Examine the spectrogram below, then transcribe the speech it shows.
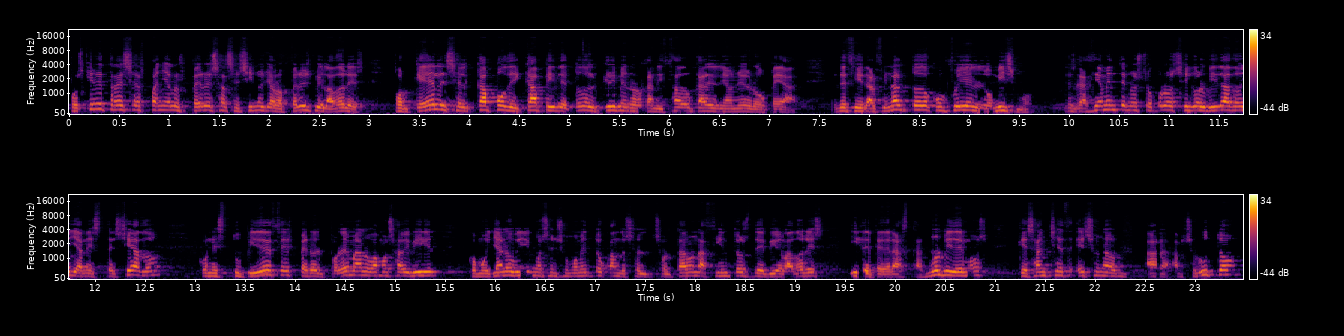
Pues quiere traerse a España a los peores asesinos y a los peores violadores, porque él es el capo de capi de todo el crimen organizado que hay en la Unión Europea. Es decir, al final todo confluye en lo mismo. Desgraciadamente nuestro pueblo sigue olvidado y anestesiado con estupideces, pero el problema lo vamos a vivir como ya lo vivimos en su momento cuando se soltaron a cientos de violadores y de pederastas. No olvidemos que Sánchez es un absoluto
